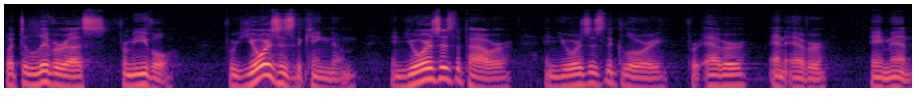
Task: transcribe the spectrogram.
but deliver us from evil. For yours is the kingdom, and yours is the power, and yours is the glory forever and ever. Amen.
